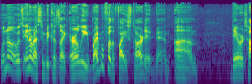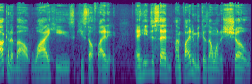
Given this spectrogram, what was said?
Well, no, it was interesting because like early, right before the fight started, man, um, they were talking about why he's he's still fighting, and he just said, "I'm fighting because I want to show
